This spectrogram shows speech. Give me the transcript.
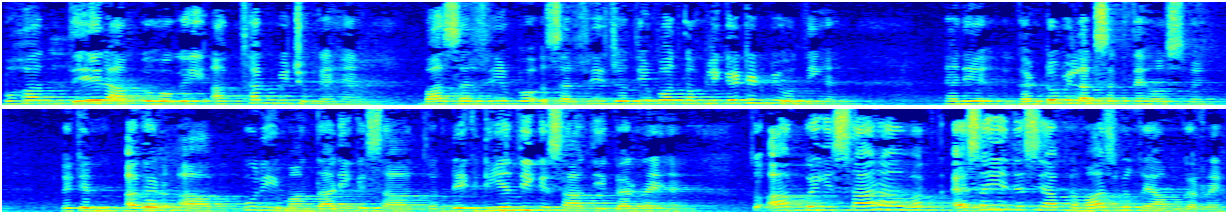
بہت دیر آپ کو ہو گئی، آپ تھک بھی چکے ہیں۔ بعض سرجری سرجری جو ہوتی ہیں بہت کمپلیکیٹڈ بھی ہوتی ہیں۔ یعنی گھنٹوں بھی لگ سکتے ہیں اس میں۔ لیکن اگر آپ پوری ایمانداری کے ساتھ اور نیک نیتی کے ساتھ یہ کر رہے ہیں، تو آپ کا یہ سارا وقت ایسا ہی ہے جیسے آپ نماز میں قیام کر رہے ہیں۔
